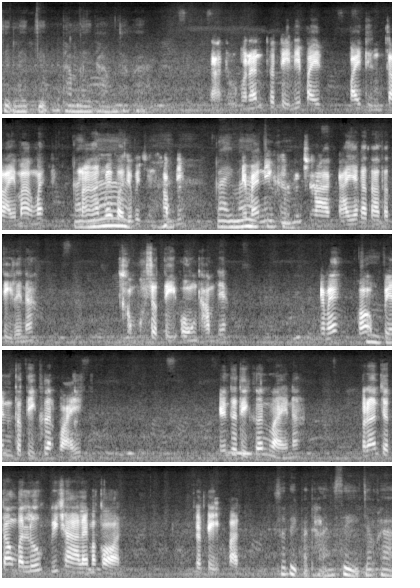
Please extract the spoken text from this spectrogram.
จิตในจิตธรรมในธรรมเจ้าค่ะสาธุเพราะฉะนั้นสตินี้ไปไปถึงไกลมากไหมไกลนานไหมมากกว่าจะไปถึงคำนี้ไกลมาเห็นกไหมนี่เจ้าคือค่ะวิชากายคตาสติเลยนะคำว่าสติองค์ธรรมเนี่ยใช่ไหมเพราะเป็นสติเคลื่อนไหว เป็นสติเคลื่อนไหวนะเพราะฉะนั้นจะต้องบรรลุวิชาอะไรมาก่อน สติปัฏสติปัฏฐานสี่เจ้าค่ะ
